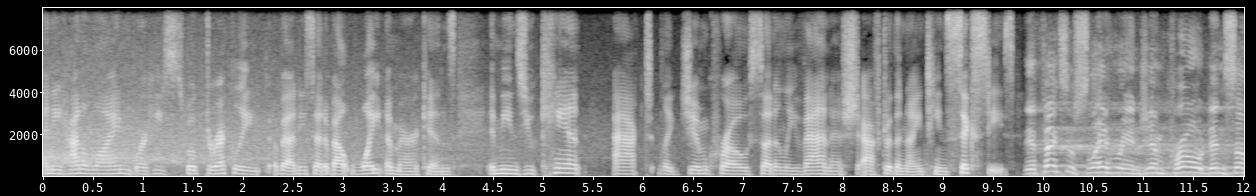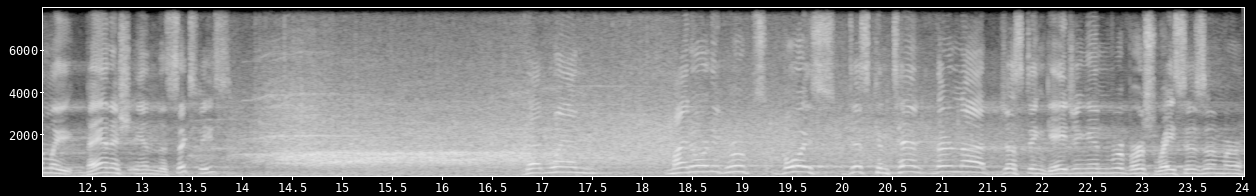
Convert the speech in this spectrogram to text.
And he had a line where he spoke directly about and he said about white Americans it means you can't act like Jim Crow suddenly vanished after the 1960s. The effects of slavery and Jim Crow didn't suddenly vanish in the 60s. That when minority groups voice discontent, they're not just engaging in reverse racism or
